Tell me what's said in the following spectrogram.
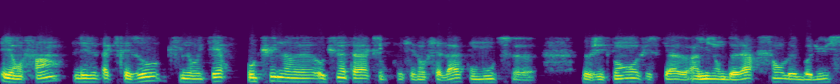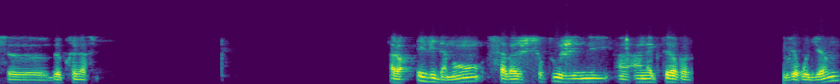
et enfin, les attaques réseau qui ne requièrent aucune, euh, interaction. Et c'est dans celle-là qu'on monte euh, logiquement jusqu'à 1 million de dollars sans le bonus euh, de prévention. Alors évidemment, ça va surtout gêner un, acteur Zerodium.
